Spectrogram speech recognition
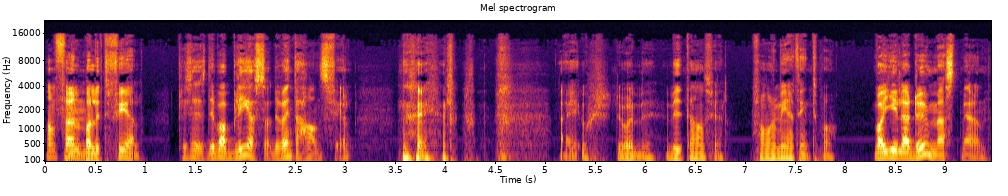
Han föll Mm. bara lite fel. Precis, det bara blev så, det var inte hans fel. Nej. Nej usch, det var lite hans fel. Fan vad det mer jag tänkte på. Vad gillar du mest med den?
